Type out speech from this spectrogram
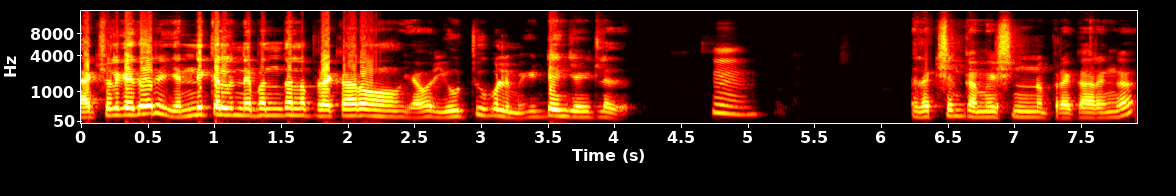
యాక్చువల్గా అయితే ఎన్నికల నిబంధనల ప్రకారం ఎవరు యూట్యూబ్లు మెయింటైన్ చేయట్లేదు. ఎలక్షన్ కమిషన్ ప్రకారంగా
